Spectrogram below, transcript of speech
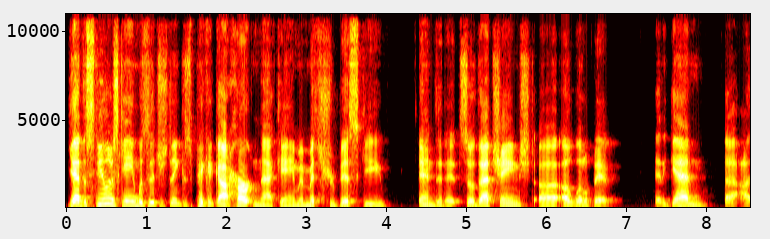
Yeah, the Steelers game was interesting because Pickett got hurt in that game, and Mitch Trubisky ended it, so that changed uh, a little bit. And again, uh, I.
